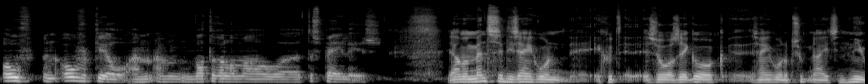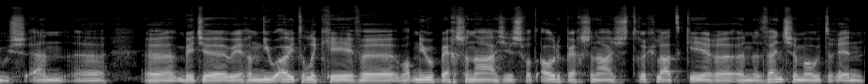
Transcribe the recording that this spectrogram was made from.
over, een overkill aan, wat er allemaal eh, te spelen is. Ja, maar mensen die zijn gewoon, eh, goed, zoals ik ook, eh, zijn gewoon op zoek naar iets nieuws. En eh, een beetje weer een nieuw uiterlijk geven, wat nieuwe personages, wat oude personages terug laten keren, een adventure mode erin,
